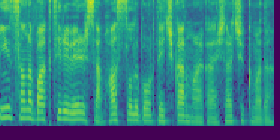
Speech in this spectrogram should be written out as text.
İnsana bakteri verirsem hastalık ortaya çıkar mı arkadaşlar? Çıkmadı.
